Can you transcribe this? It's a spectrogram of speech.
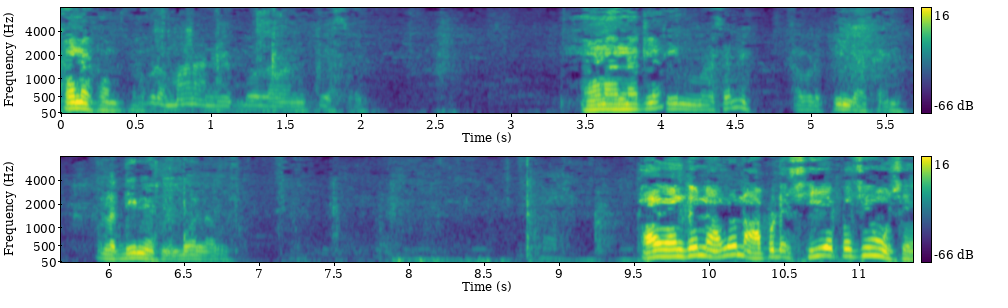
કોને ફોન કર્યો આપણે માણાને બોલાવવાનું કે છે માણાને એટલે? ટીમમાં છે ને આપણે પીંડા ખાઈને. એટલે દિનેશને બોલાવું. કાંઈ વાંધો નહીં હાલો ને આપણે છીએ પછી શું છે.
